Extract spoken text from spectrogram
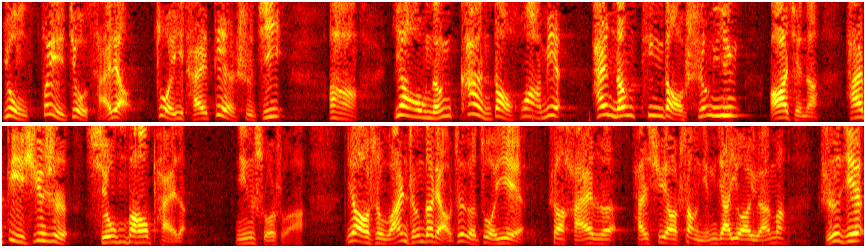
用废旧材料做一台电视机，啊，要能看到画面，还能听到声音，而且呢还必须是熊猫拍的。您说说啊，要是完成得了这个作业，这孩子还需要上你们家幼儿园吗？直接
